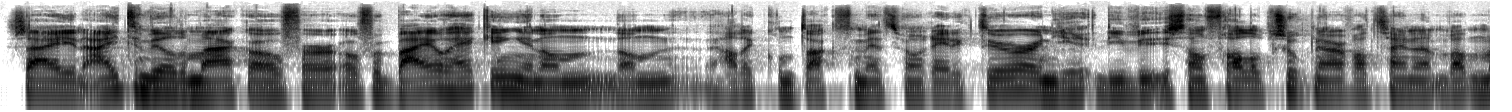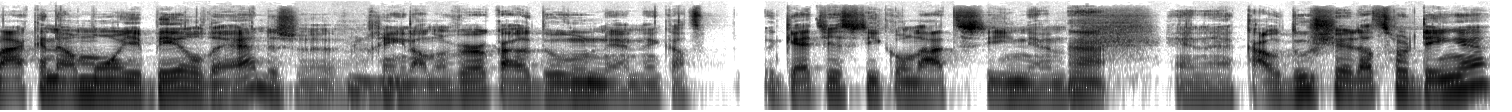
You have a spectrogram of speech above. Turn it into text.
zij een item wilde maken over, over biohacking. En dan, dan had ik contact met zo'n redacteur. En die, die is dan vooral op zoek naar wat, zijn, wat maken nou mooie beelden. Hè? Dus we gingen dan een workout doen. En ik had gadgets die ik kon laten zien. En, Ja. en eh, koud douchen, dat soort dingen.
